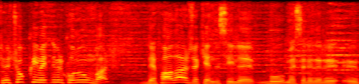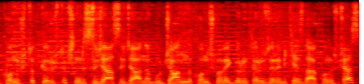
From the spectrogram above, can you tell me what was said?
Şimdi çok kıymetli bir konuğum var. Defalarca kendisiyle bu meseleleri e, konuştuk, görüştük. Şimdi sıcağı sıcağına bu canlı konuşma ve görüntüler üzerine bir kez daha konuşacağız.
